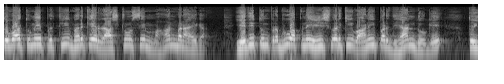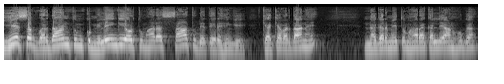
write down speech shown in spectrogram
तो वह तुम्हें पृथ्वी भर के राष्ट्रों से महान बनाएगा। यदि तुम प्रभु अपने ईश्वर की वाणी पर ध्यान दोगे तो ये सब वरदान तुमको मिलेंगे और तुम्हारा साथ देते रहेंगे। क्या क्या वरदान है? नगर में तुम्हारा कल्याण होगा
